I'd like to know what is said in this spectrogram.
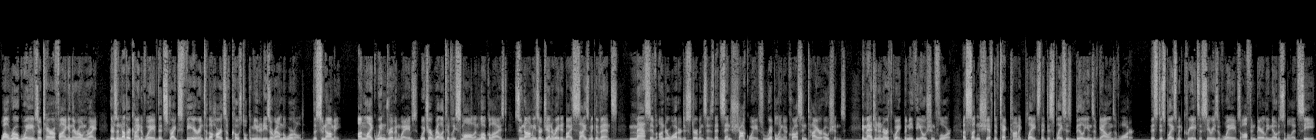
While rogue waves are terrifying in their own right, there's another kind of wave that strikes fear into the hearts of coastal communities around the world, the tsunami. Unlike wind-driven waves, which are relatively small and localized, tsunamis are generated by seismic events, massive underwater disturbances that send shockwaves rippling across entire oceans. Imagine an earthquake beneath the ocean floor, a sudden shift of tectonic plates that displaces billions of gallons of water. This displacement creates a series of waves often barely noticeable at sea,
